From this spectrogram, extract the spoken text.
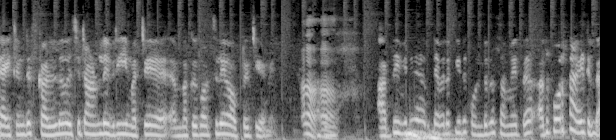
ടൈറ്റന്റെ സ്കൾ വെച്ചിട്ടാണല്ലോ ഇവർ ഈ മറ്റേ മക്ക ഗോഡ്സിലെ ഓപ്പറേറ്റ് ചെയ്യുന്നത് അത് ഇവർ ഡെവലപ്പ് ചെയ്ത് കൊണ്ടുവന്ന സമയത്ത് അത് പുറത്തായിട്ടില്ല.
